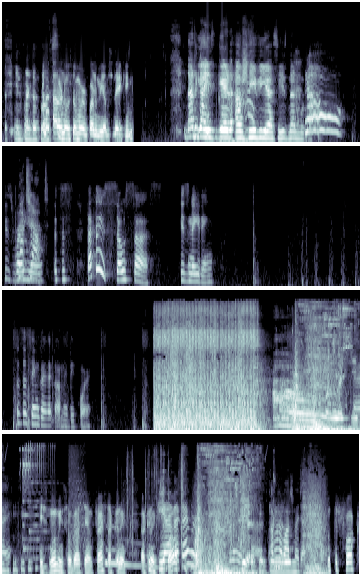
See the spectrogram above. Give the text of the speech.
in front of Fox. I don't know, somewhere in front of me, I'm snaking. That guy is scared of DBS. He's not. moving. No! He's right Watch here. out. It's just that guy is so sus. He's nading. That's the same guy that got me before. Oh, unlucky. guy. He's moving so goddamn fast. I couldn't. I couldn't keep Yeah, up. that guy was extremely Yeah, fast. I'm gonna watch my death. What the fuck?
